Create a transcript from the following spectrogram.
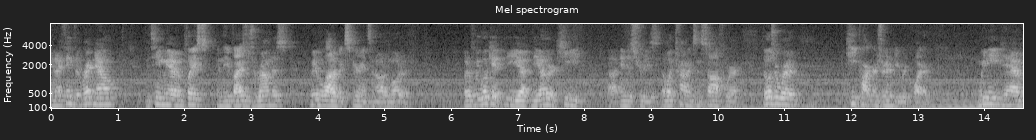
And I think that right now, the team we have in place and the advisors around us, we have a lot of experience in automotive. But if we look at the, uh, the other key uh, industries, electronics and software, those are where key partners are going to be required. We need to have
